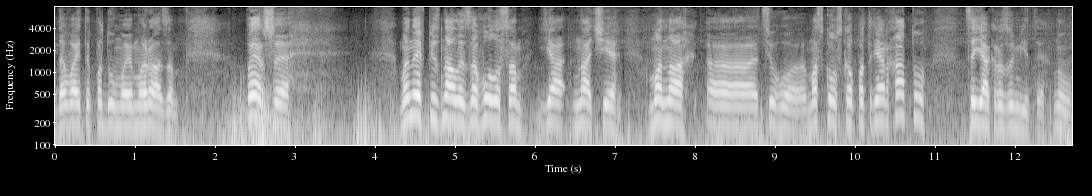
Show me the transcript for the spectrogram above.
Давайте подумаємо разом. Перше, мене впізнали за голосом, я наче монах е, цього московського патріархату. Це як розуміти? Ну,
